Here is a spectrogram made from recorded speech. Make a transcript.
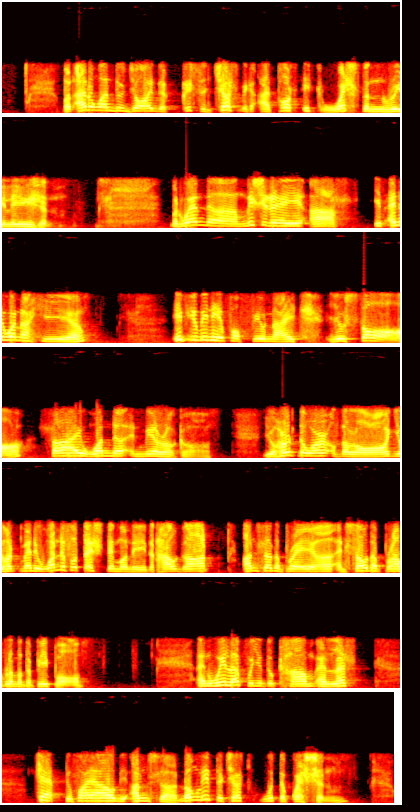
But I don't want to join the Christian church because I thought it's Western religion. But when the missionary asked if anyone are here, if you've been here for a few nights, you saw sign, wonder, and miracle. You heard the word of the Lord. You heard many wonderful testimony that how God answered the prayer and solved the problem of the people. And we love for you to come and let's chat to find out the answer. Don't leave the church with the question.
